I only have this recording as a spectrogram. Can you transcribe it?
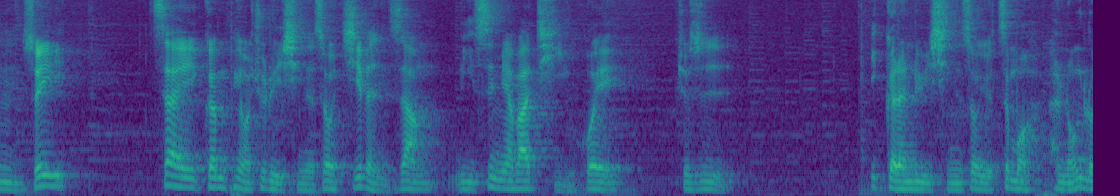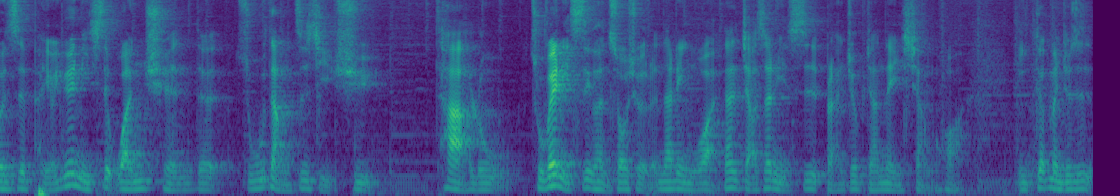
嗯。所以在跟朋友去旅行的时候，基本上你是没有办法体会，就是。一个人旅行的时候有这么很容易认识朋友，因为你是完全的阻挡自己去踏入，除非你是一个很 social 的人。那另外，但假设你是本来就比较内向的话，你根本就是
